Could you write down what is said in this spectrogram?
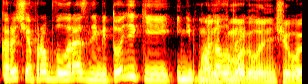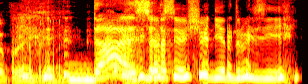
Короче, я пробовала разные методики и, и не помогало. Но не помогло ничего, я правильно понимаю? Да, У тебя так... все еще нет друзей.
